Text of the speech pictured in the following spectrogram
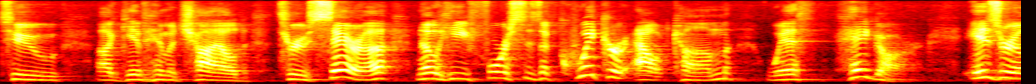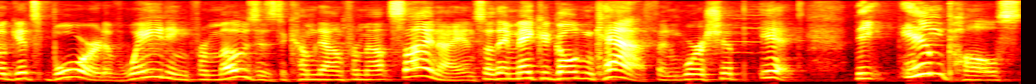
to uh, give him a child through Sarah. No, he forces a quicker outcome with Hagar. Israel gets bored of waiting for Moses to come down from Mount Sinai, and so they make a golden calf and worship it. The impulse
